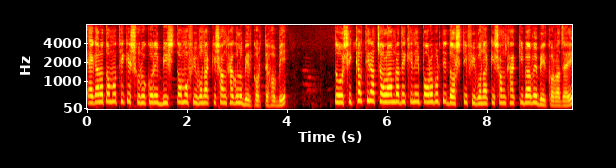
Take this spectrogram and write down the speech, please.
এগারোতম থেকে শুরু করে বিশতম ফিবোনাক্কি সংখ্যাগুলো বের করতে হবে। তো শিক্ষার্থীরা, চলো আমরা দেখে নেই পরবর্তী দশটি ফিবোনাক্কি সংখ্যা কীভাবে বের করা যায়।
